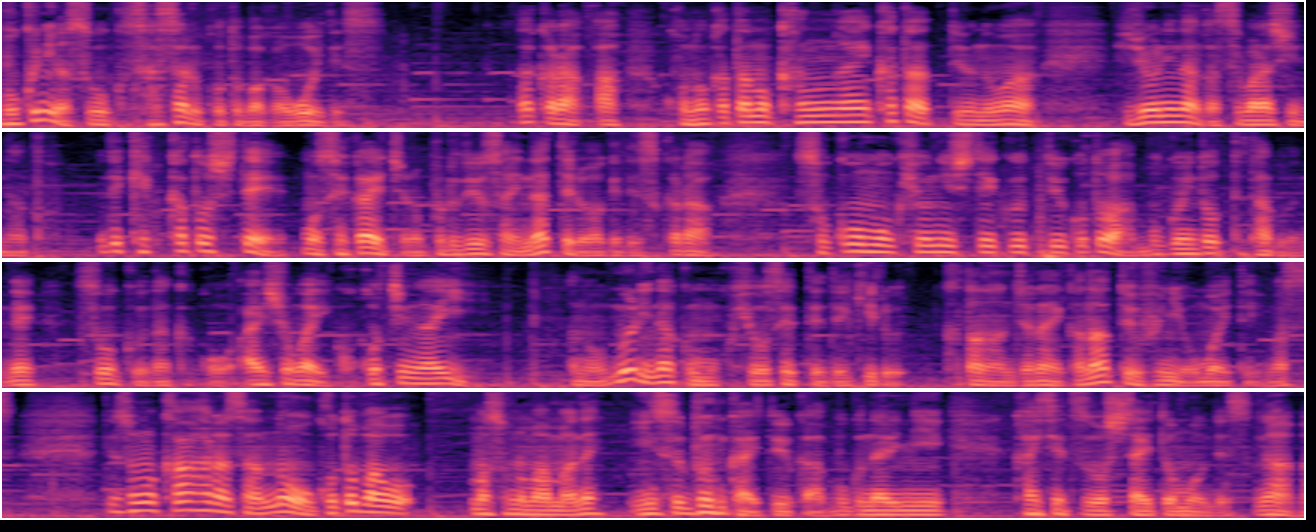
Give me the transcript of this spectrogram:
僕にはすごく刺さる言葉が多いです。だからあこの方の考え方っていうのは非常になんか素晴らしいなと。で結果としてもう世界一のプロデューサーになってるわけですからそこを目標にしていくっていうことは僕にとって多分ねすごくなんかこう相性がいい心地がいいあの無理なく目標設定できる方なんじゃないかなというふうに思えています。でその川原さんのお言葉を、まあ、そのままね因数分解というか僕なりに解説をしたいと思うんですが、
